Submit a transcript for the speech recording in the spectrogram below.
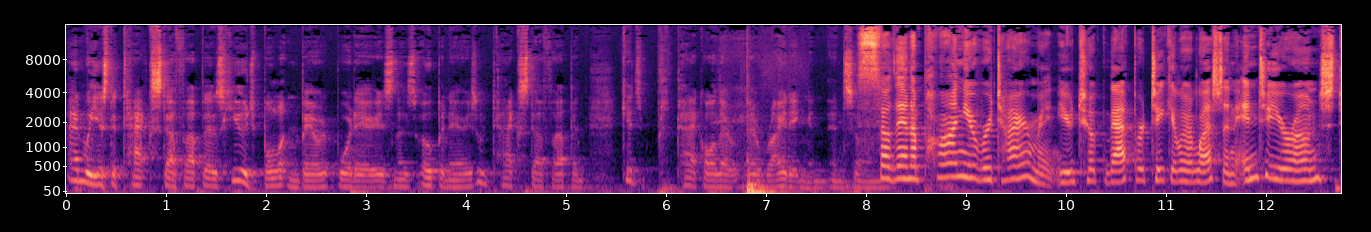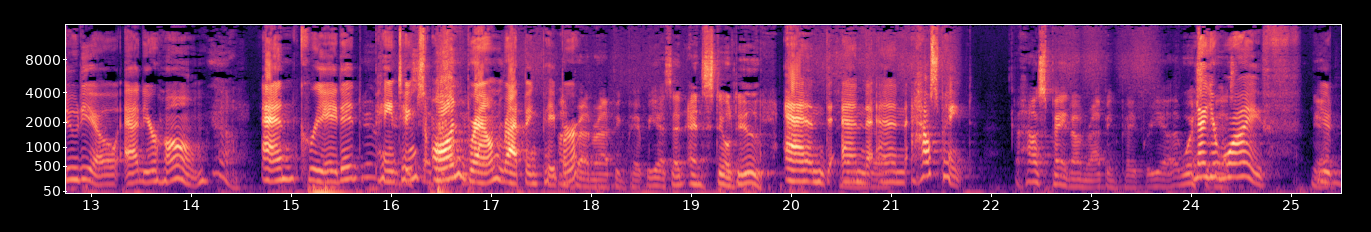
and we used to tack stuff up. Those huge bulletin board areas and those open areas. We tack stuff up, and kids tack all their, their writing and, and so on. So then, upon your retirement, you took that particular lesson into your own studio at your home. Yeah and created yeah, paintings on brown wrapping paper. On brown wrapping paper, yes, and, and still do. And and and, uh, and house paint. House paint on wrapping paper, yeah. Now your best. wife, yeah. your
